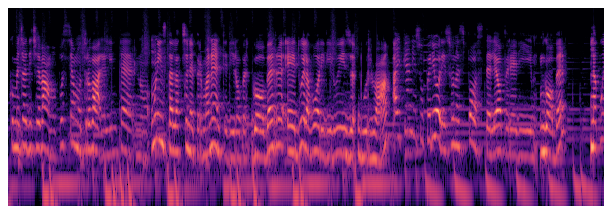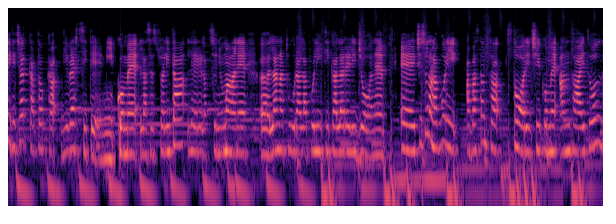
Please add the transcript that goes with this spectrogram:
Come già dicevamo, possiamo trovare all'interno un'installazione permanente di Robert Gober e due lavori di Louise Bourgeois. Ai piani superiori sono esposte le opere di Gober la cui ricerca tocca diversi temi come la sessualità, le relazioni umane, eh, la natura, la politica, la religione. E ci sono lavori abbastanza storici come Untitled,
